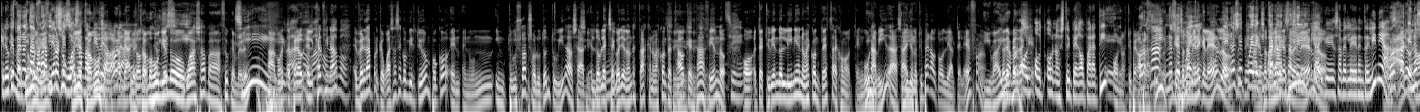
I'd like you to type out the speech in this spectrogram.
creo que Esto no va a fácil cambiar su WhatsApp Oye, a partir estamos, de ahora. ¿eh? estamos hundiendo sí? WhatsApp a Zuckerberg. ¿eh? Sí, A muerte. pero vamos, el que al vamos, final vamos. es verdad porque WhatsApp se convirtió un poco en, en un intruso absoluto en tu vida. O sea, Sí. el doble check, oye, ¿dónde estás? Que no me has contestado, Sí, ¿qué sí, estás sí, haciendo? Sí. O te estoy viendo en línea y no me contestas. Es como, tengo una Y- vida, ¿sabes? Yo no estoy pegado todo el día al teléfono. y va a ir Entonces, a es verdad más. O, que- o- o no estoy pegado para ti. Eh, o no estoy pegado Borja, para ti. no que se eso también hay que leerlo. Que no se puede Eso quitar también hay que saber línea. Que leerlo. hay que saber leer entre líneas. Borja, que no, ¿no?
